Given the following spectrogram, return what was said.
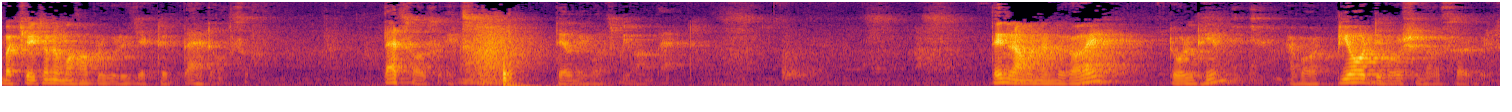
But Chaitanya Mahaprabhu rejected that also. That's also external. Tell me what's beyond that. Then Ramananda Roy told him about pure devotional service.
